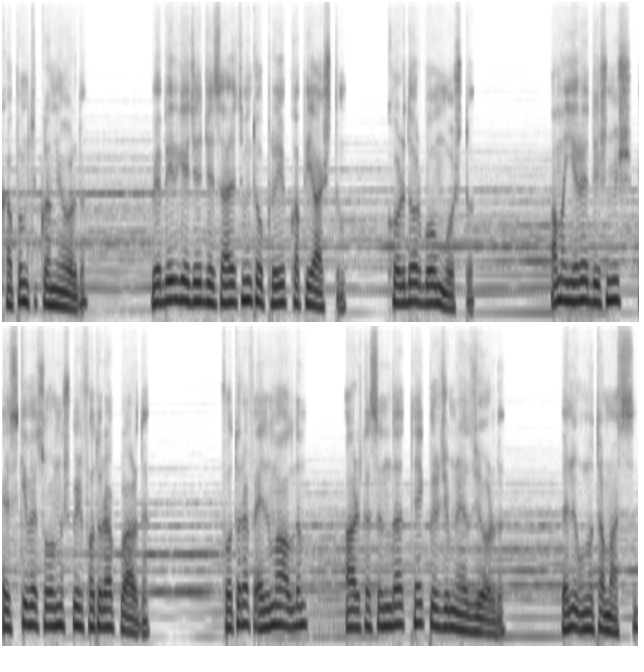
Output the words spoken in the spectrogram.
kapım tıklanıyordu. Ve bir gece cesaretimi toplayıp kapıyı açtım. Koridor bomboştu. Ama yere düşmüş eski ve solmuş bir fotoğraf vardı. Fotoğraf elime aldım. Arkasında tek bir cümle yazıyordu. Beni unutamazsın.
